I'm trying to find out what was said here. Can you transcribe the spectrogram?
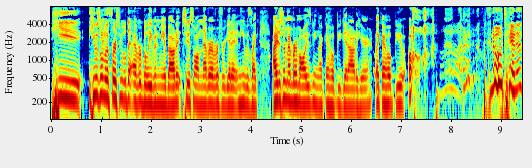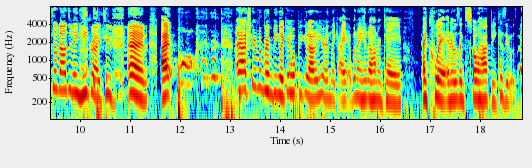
he he was one of the first people to ever believe in me about it too, so I'll never ever forget it. And he was like, I just remember him always being like, I hope you get out of here, like I hope you. Oh. no, Tana's about to make me cry too. and I, I actually remember him being like, "I hope you get out of here." And like, I when I hit 100k, I quit, and it was like so happy because it was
